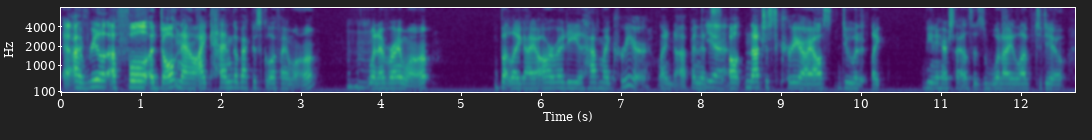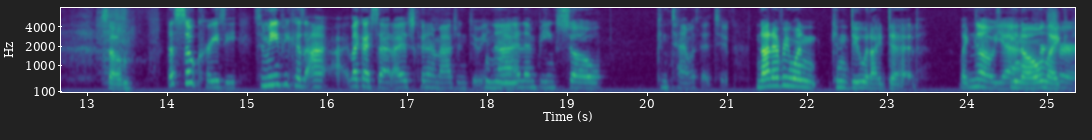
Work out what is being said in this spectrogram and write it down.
a real a full adult now. I can go back to school if I want, Mm-hmm. whenever I want. But like I already have my career lined up, and it's Yeah. all, not just a career. I also do it like being a hairstylist is what I love to do. So That's so crazy to me because I, I like I said, I just couldn't imagine doing that Mhm. and then being so content with it too. Not everyone can do what I did. Like No, yeah, you know, like sure.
